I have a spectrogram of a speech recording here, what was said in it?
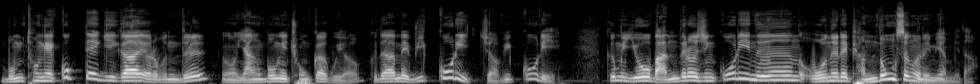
몸통의 꼭대기가 여러분들 어, 양봉의 종가고요. 그 다음에 윗꼬리 있죠. 윗꼬리. 그러면 요 만들어진 꼬리는 오늘의 변동성을 의미합니다.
